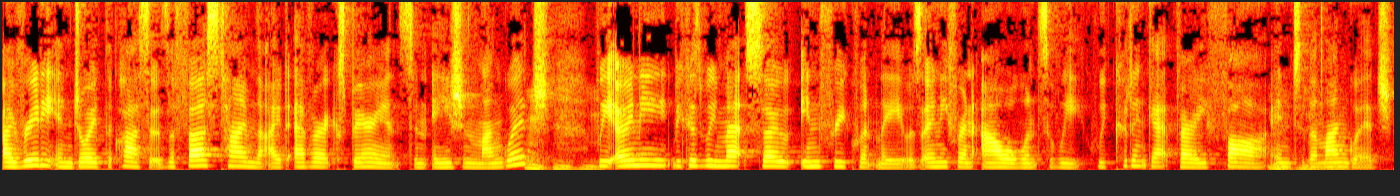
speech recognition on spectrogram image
I really enjoyed the class. It was the first time that I'd ever experienced an Asian language. Mm-hmm. We only, because we met so infrequently, it was only for an hour once a week, we couldn't get very far mm, into mm-hmm. the language.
